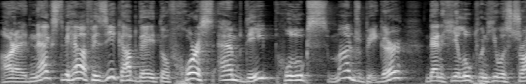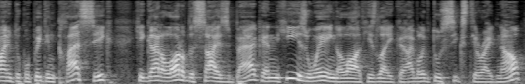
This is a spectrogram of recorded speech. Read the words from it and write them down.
Alright, next we have a physique update of Horse MD, who looks much bigger than he looked when he was trying to compete in Classic. He got a lot of the size back and he is weighing a lot, he's like, uh, I believe 260 right now,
